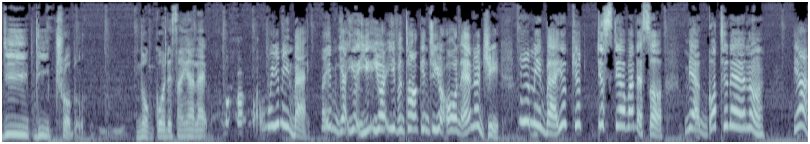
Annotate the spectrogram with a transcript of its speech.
deep, deep trouble. Mm-hmm. No goddess, and you're like, what, what, what you mean by? You, you, you, you're even talking to your own energy. What do you mean by? You, you just stay over there, so me I got to there, you know. Yeah.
